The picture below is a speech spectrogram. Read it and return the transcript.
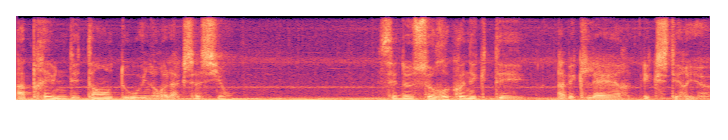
après une détente ou une relaxation, c'est de se reconnecter avec l'air extérieur,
